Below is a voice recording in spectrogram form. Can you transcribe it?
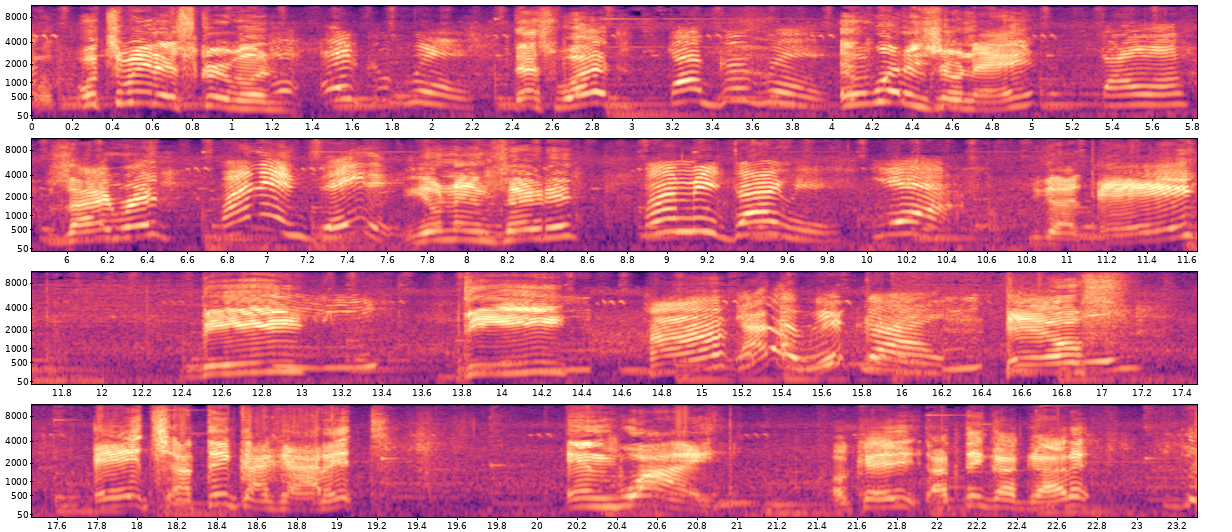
Yep. What you mean that's scribbling? It's one. That's what? That's one. And what is your name? Diamond. Zyron? My name's Zayden. Your name's Zayden? My name's Diamond. Yeah. You got A, B, D, huh? That's a weird guy. F, H, I think I got it. And Y. Okay, I think I got it. you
